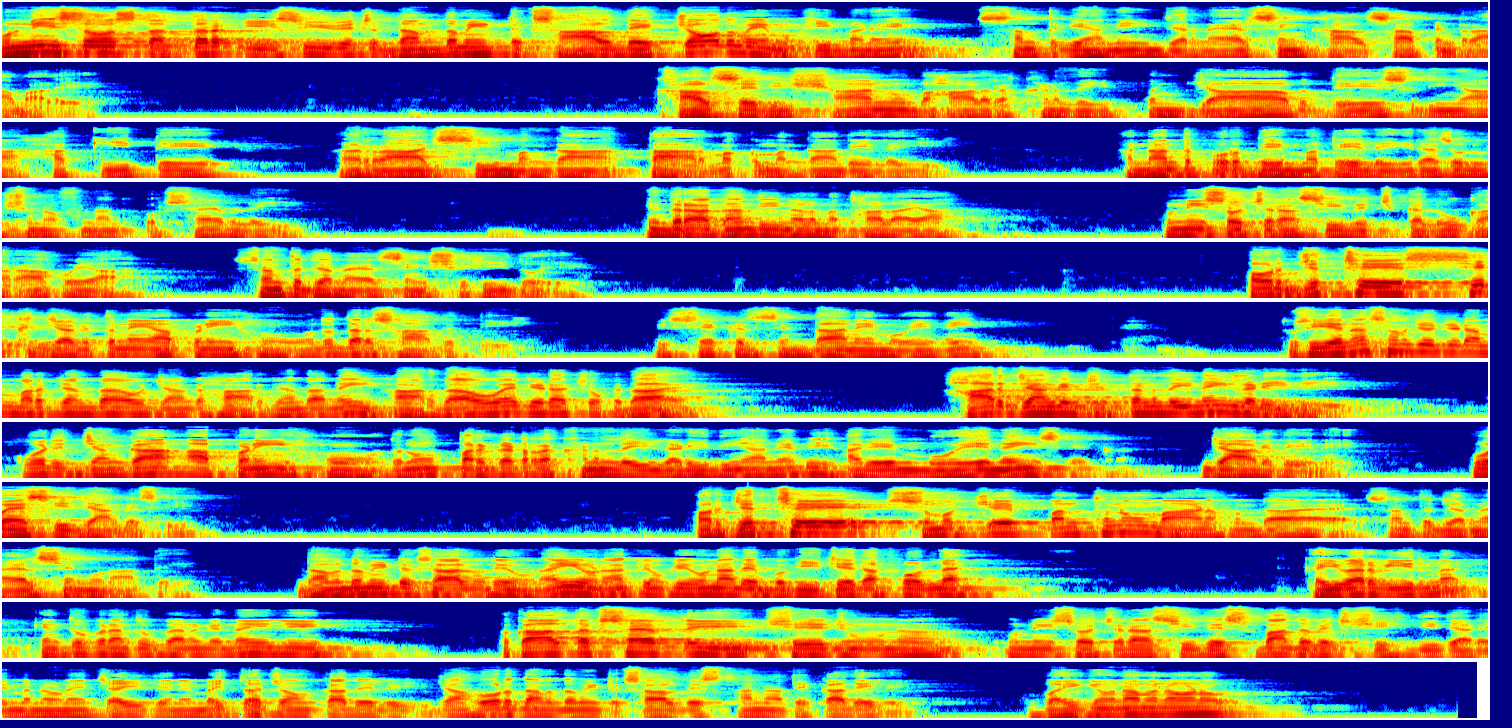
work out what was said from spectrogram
1977 ਈਸਵੀ ਵਿੱਚ ਦਮਦਮੀ ਟਕਸਾਲ ਦੇ 14ਵੇਂ ਮੁਖੀ ਬਣੇ ਸੰਤ ਗਿਆਨੀ ਜਰਨੈਲ ਸਿੰਘ ਖਾਲਸਾ ਪਿੰਡਰਾਂ ਵਾਲੇ। ਖਾਲਸੇ ਦੀ ਸ਼ਾਨ ਨੂੰ ਬਹਾਲ ਰੱਖਣ ਲਈ ਪੰਜਾਬ ਦੇਸ਼ ਦੀਆਂ ਹੱਕੀ ਤੇ ਰਾਜਸੀ ਮੰਗਾਂ, ਧਾਰਮਿਕ ਮੰਗਾਂ ਦੇ ਲਈ, ਅਨੰਦਪੁਰ ਦੇ ਮਤੇ ਲਈ, ਰੈਜ਼ੋਲੂਸ਼ਨ ਆਫ ਅਨੰਦਪੁਰ ਸਾਹਿਬ ਲਈ, ਇੰਦਰਾ ਗਾਂਧੀ ਨਾਲ ਮੱਥਾ ਲਾਇਆ। 1984 ਵਿੱਚ ਘੱਲੂਘਾਰਾ ਹੋਇਆ। ਸੰਤ ਜਰਨੈਲ ਸਿੰਘ ਸ਼ਹੀਦ ਹੋਏ। ਔਰ ਜਿੱਥੇ ਸਿੱਖ ਜਗਤ ਨੇ ਆਪਣੀ ਹੋਂਦ ਦਰਸਾ ਦਿੱਤੀ, ਵੀ ਸਿੱਖ ਜ਼ਿੰਦਾ ਨੇ ਮੋਏ ਨਹੀਂ। ਤੁਸੀਂ ਇਹ ਨਾ ਸਮਝੋ ਜਿਹੜਾ ਮਰ ਜਾਂਦਾ, ਉਹ ਜੰਗ ਹਾਰ ਜਾਂਦਾ ਨਹੀਂ। ਹਾਰਦਾ ਉਹ ਹੈ ਜਿਹੜਾ ਝੁਕਦਾ ਹੈ। ਹਰ ਜੰਗ ਜਿੱਤਣ ਲਈ ਨਹੀਂ ਲੜੀਦੀ। ਕੁਝ ਜੰਗਾਂ ਆਪਣੀ ਹੋਂਦ ਨੂੰ ਪ੍ਰਗਟ ਰੱਖਣ ਲਈ ਲੜੀਦੀਆਂ ਨੇ ਵੀ ਹਜੇ ਮੋਏ ਨਹੀਂ ਸਿੱਖ। ਜਾਗਦੇ ਨੇ। ਉਹ ਐਸੀ ਜੰਗ ਸੀ। ਔਰ ਜਿੱਥੇ ਸਮੁੱਚੇ ਪੰਥ ਨੂੰ ਮਾਣ ਹੁੰਦਾ ਹੈ, ਸੰਤ ਜਰਨੈਲ ਸਿੰਘ ਹੁਣਾਂ ਤੇ। ਦਮਦਮੀ ਟਕਸਾਲ ਨੂੰ ਤੇ ਹੋਣਾ ਹੀ ਹੋਣਾ, ਕਿਉਂਕਿ ਉਹਨਾਂ ਦੇ ਬਗੀਚੇ ਦਾ ਫੁੱਲ ਹੈ। ਕਈ ਵਾਰ ਵੀਰ ਨਾ, ਕਿੰਤੂ ਪਰੰਤੂ ਕਰਨਗੇ ਨਹੀਂ ਜੀ, ਅਕਾਲ ਤਖਤ ਸਾਹਿਬ ਤੇ ਹੀ 6 ਜੂਨ 1984 ਦੇ ਸਬੰਧ ਵਿੱਚ ਸ਼ਹੀਦੀ ਦਿਹਾੜੇ ਮਨਾਉਣੇ ਚਾਹੀਦੇ ਨੇ, ਮਹਿਤਾ ਚੌਂਕਾ ਦੇ ਲਈ ਜਾਂ ਹੋਰ ਦਮਦਮੀ ਟਕਸਾਲ ਦੇ ਸਥਾਨਾਂ ਤੇ ਕਾਦੇ ਲਈ? ਭਾਈ ਕਿਉਂ ਨਾ ਮਨਾਉਣ?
